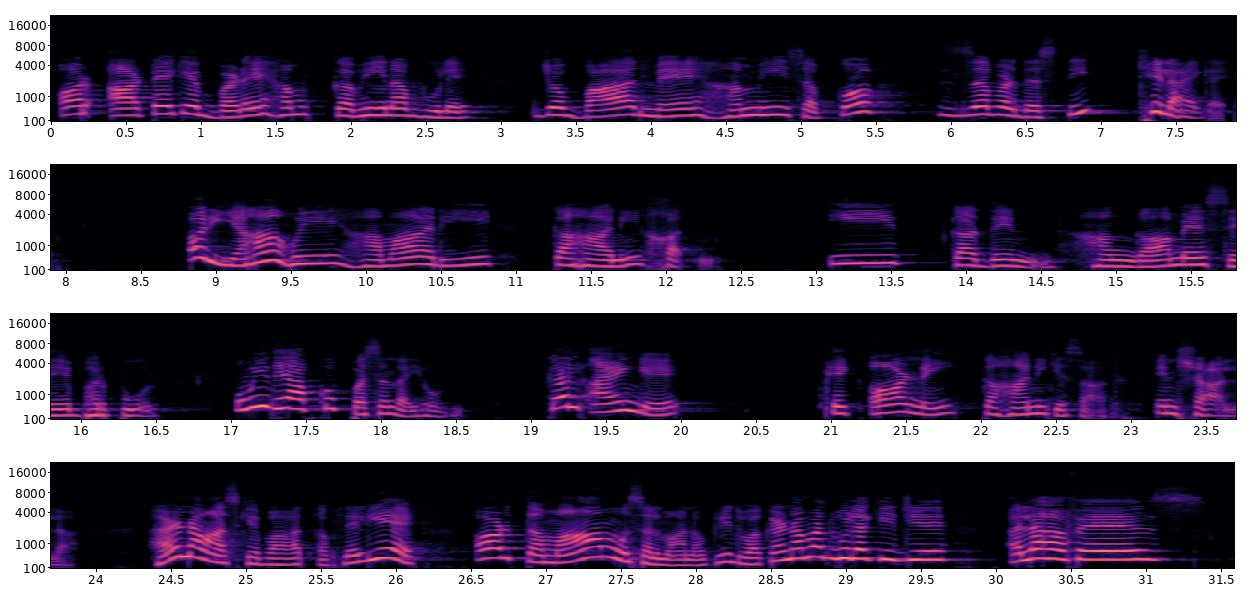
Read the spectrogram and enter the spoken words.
اور آٹے کے بڑے ہم کبھی نہ بھولے، جو بعد میں ہم ہی سب کو زبردستی کھلائے گئے۔ اور یہاں ہوئی ہماری کہانی ختم۔ عید کا دن ہنگامے سے بھرپور۔ امید ہے آپ کو پسند آئی ہوگی۔ کل آئیں گے ایک اور نئی کہانی کے ساتھ، انشاءاللہ۔ ہر نماز کے بعد اپنے لیے اور تمام مسلمانوں کے لیے دعا کرنا مت بھولا کیجیے۔ اللہ حافظ۔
